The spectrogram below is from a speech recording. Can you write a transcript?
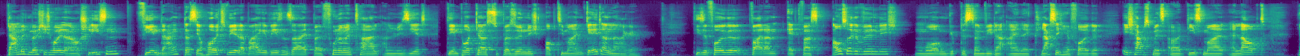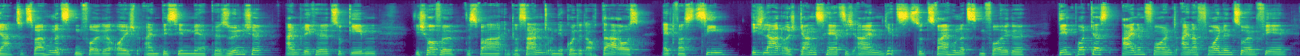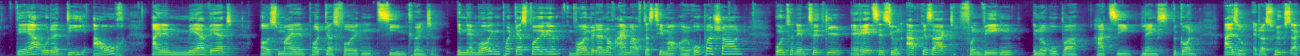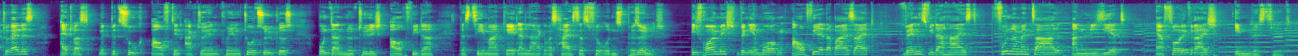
Damit möchte ich heute auch schließen. Vielen Dank, dass ihr heute wieder dabei gewesen seid bei Fundamental Analysiert dem Podcast zur persönlich optimalen Geldanlage. Diese Folge war dann etwas außergewöhnlich. Morgen gibt es dann wieder eine klassische Folge. Ich habe es mir jetzt aber diesmal erlaubt, ja, zur 200. Folge euch ein bisschen mehr persönliche Einblicke zu geben. Ich hoffe, das war interessant und ihr konntet auch daraus etwas ziehen. Ich lade euch ganz herzlich ein, jetzt zur 200. Folge den Podcast einem Freund, einer Freundin zu empfehlen, der oder die auch einen Mehrwert aus meinen Podcast-Folgen ziehen könnte. In der morgigen Podcast-Folge wollen wir dann noch einmal auf das Thema Europa schauen, unter dem Titel Rezession abgesagt, von wegen in Europa hat sie längst begonnen. Also etwas höchst aktuelles, etwas mit Bezug auf den aktuellen Konjunkturzyklus und dann natürlich auch wieder das Thema Geldanlage. Was heißt das für uns persönlich? Ich freue mich, wenn ihr morgen auch wieder dabei seid, wenn es wieder heißt fundamental analysiert, erfolgreich investiert.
